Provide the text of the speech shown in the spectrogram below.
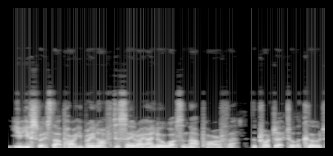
You, you've switched that part of your brain off to say, right, I know what's in that part of the, the project or the code.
